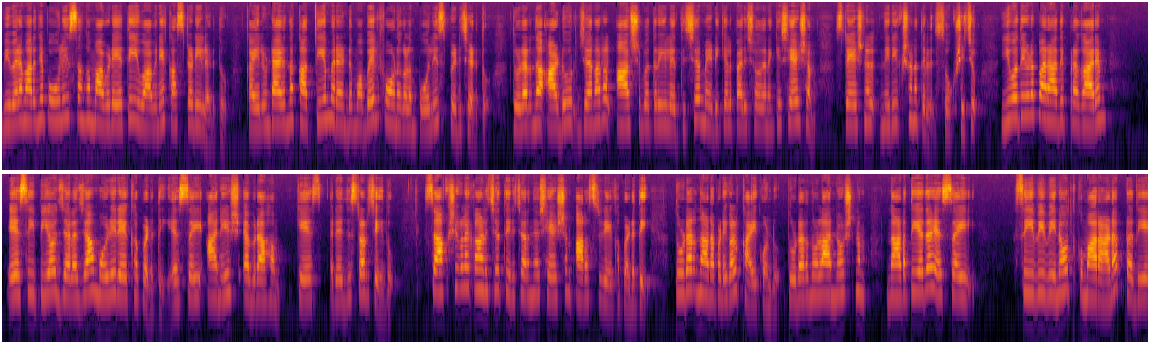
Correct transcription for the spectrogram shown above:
വിവരമറിഞ്ഞ പോലീസ് സംഘം അവിടെ എത്തി യുവാവിനെ കസ്റ്റഡിയിലെടുത്തു. കയ്യിലുണ്ടായിരുന്ന കത്തിയും രണ്ട് മൊബൈൽ ഫോണുകളും പോലീസ് പിടിച്ചെടുത്തു. തുടർന്ന് അടൂർ ജനറൽ ആശുപത്രിയിൽ എത്തിച്ച് മെഡിക്കൽ പരിശോധനയ്ക്ക് ശേഷം സ്റ്റേഷനിൽ നിരീക്ഷണത്തിൽ സൂക്ഷിച്ചു. യുവതിയുടെ പരാതി പ്രകാരം A C P O Jalaja മൊഴി രേഖപ്പെടുത്തി. S I Aneesh Ebrahim case register ചെയ്തു. സാക്ഷികളെ കാണിച്ച് തിരിച്ചറിഞ്ഞ ശേഷം അറസ്റ്റ് രേഖപ്പെടുത്തി. തുടർ നടപടികൾ കൈക്കൊണ്ടു. തുടർന്നുള്ള അന്വേഷണം നടത്തിയത് S I C V Vinod കുമാറാണ്. പ്രതിയെ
